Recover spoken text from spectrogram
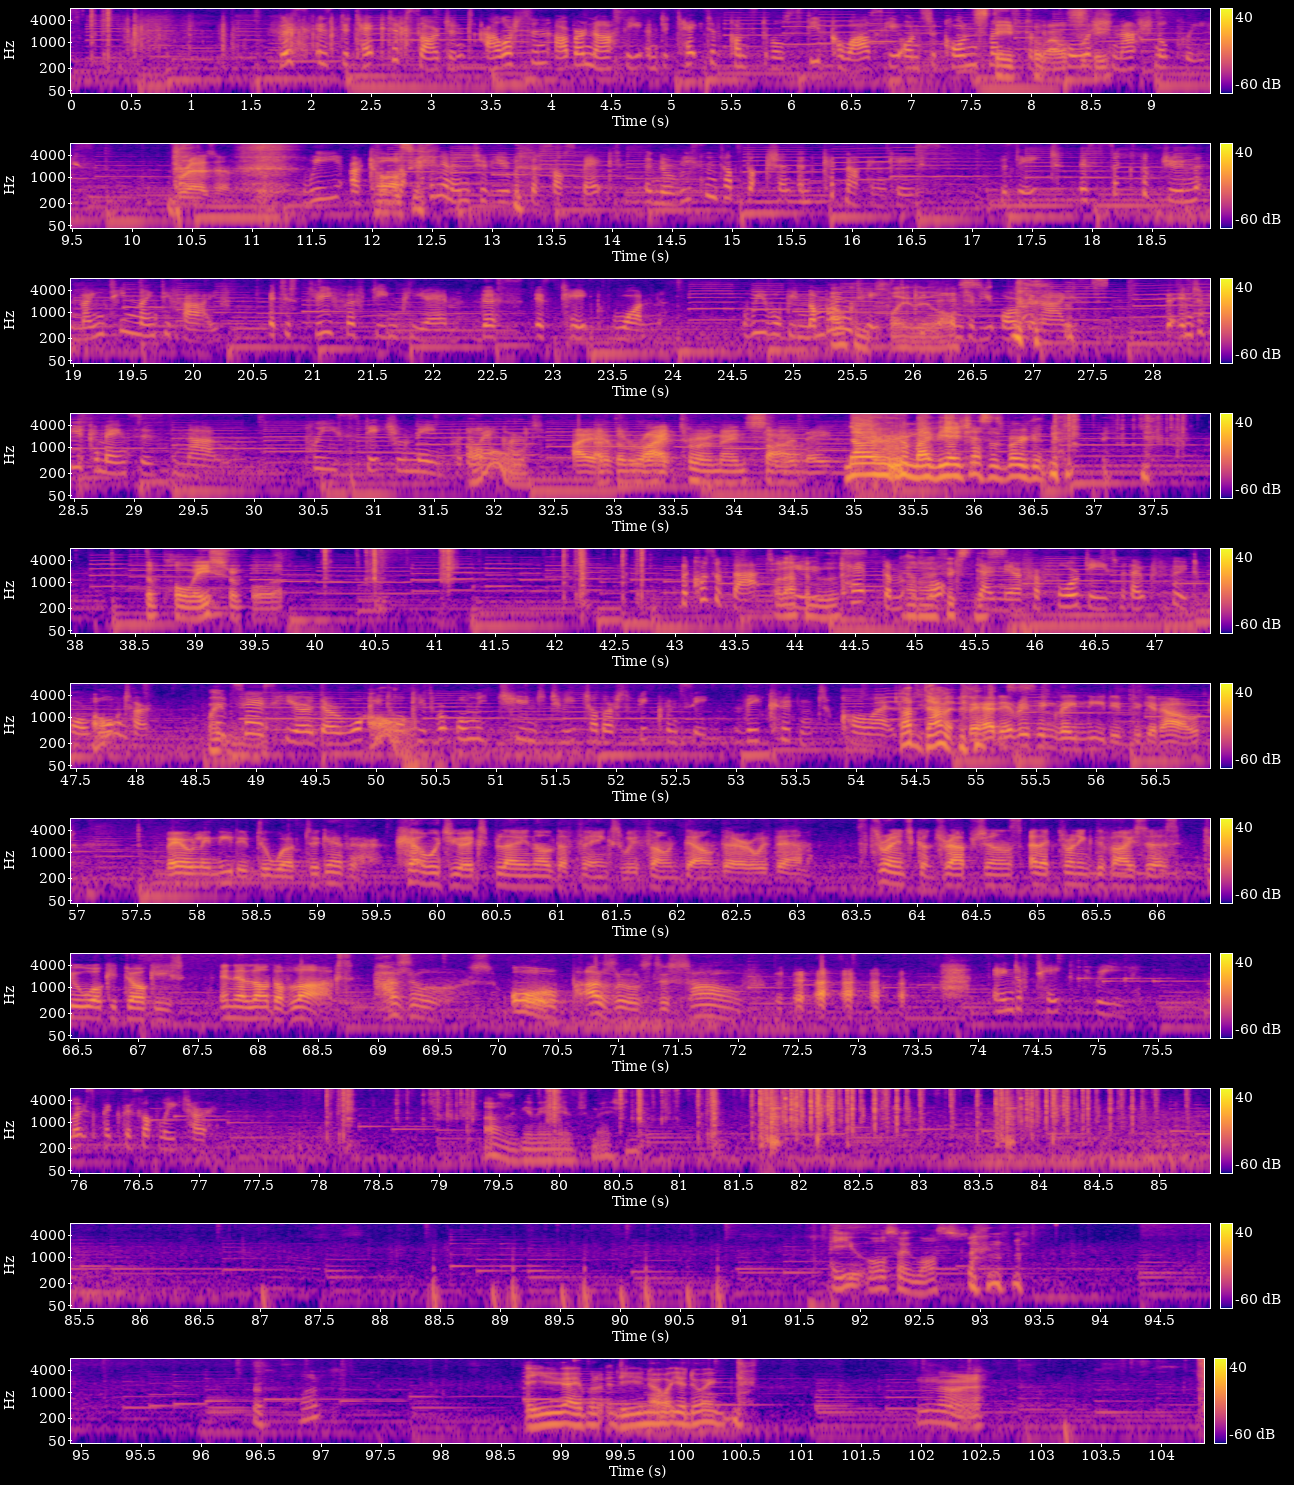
This is Detective Sergeant Allerson Abernathy and Detective Constable Steve Kowalski on secondment Steve from the Polish National Police. Present. We are conducting an interview with the suspect in the recent abduction and kidnapping case. The date is 6th of June 1995. It is 3:15 p.m. This is tape 1. We will be numbering tapes to keep the lost. interview organized. the interview commences now. Please state your name for the Oh. record. I Have the right to remain silent. No, my VHS is broken. The police report. What happened you to this? kept them How do I locked down there for four days without food or Oh. water. Wait, it says here their walkie-talkies oh. were only tuned to each other's frequency. They couldn't call out. god damn it. They had everything they needed to get out. They only needed to work together. How would you explain all the things we found down there with them? Strange contraptions, electronic devices, two walkie-talkies, and a lot of logs. Puzzles. All puzzles to solve. End of tape three. Let's pick this up later. That doesn't give me any information. Are you also lost? What? Are you able to, do you know what you're doing? No.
